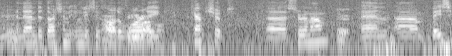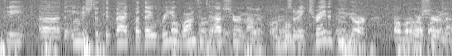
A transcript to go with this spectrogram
Mm. And then the Dutch and the English they Ah, fought a war. They captured uh, Suriname, and um, basically uh, the English took it back, but they really wanted to have Suriname, so they traded New York for but- Suriname.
